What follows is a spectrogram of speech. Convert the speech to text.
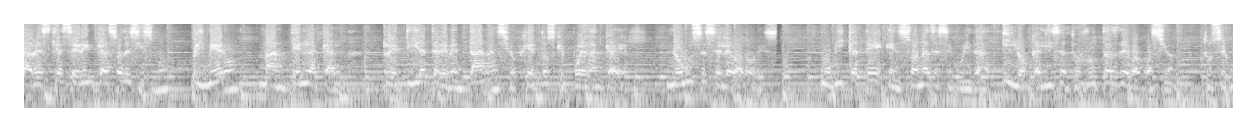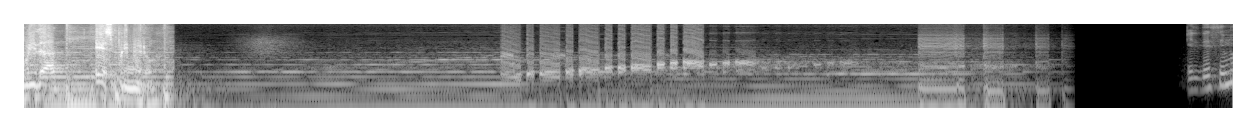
¿Sabes qué hacer en caso de sismo? Primero, mantén la calma. Retírate de ventanas y objetos que puedan caer. No uses elevadores. Ubícate en zonas de seguridad y localiza tus rutas de evacuación. Tu seguridad es primero.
